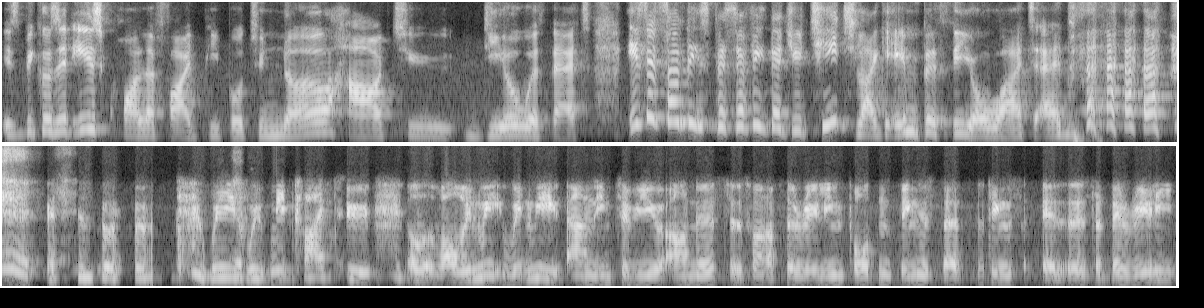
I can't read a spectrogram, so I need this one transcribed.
is because it is qualified people to know how to deal with that. Is it something specific that you teach, like empathy or what? we, we we try to well when we when we um, interview our nurses, one of the really important things that things is, is that they really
